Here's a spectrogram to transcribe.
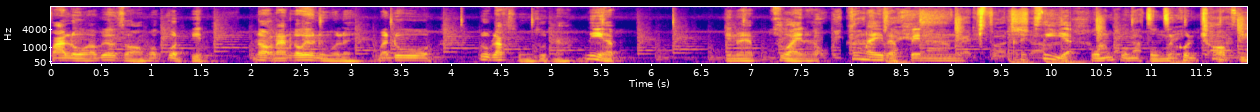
ฟาโลครับเวลสองเพราะกดผิด นอกนั้นก็เวลหนึ่งหมดเลย มาดูรูปลักษณ์สูงสุดนะนี่ครับเห็นไหมครับสวยนะครับ ข้างในแบบเป็นกาแล็กซี่อะผมผมผมเป็นคนชอบสี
